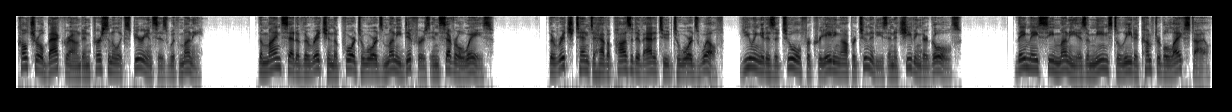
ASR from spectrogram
cultural background, and personal experiences with money. The mindset of the rich and the poor towards money differs in several ways. The rich tend to have a positive attitude towards wealth, viewing it as a tool for creating opportunities and achieving their goals. They may see money as a means to lead a comfortable lifestyle,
